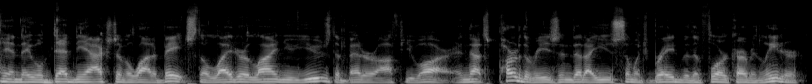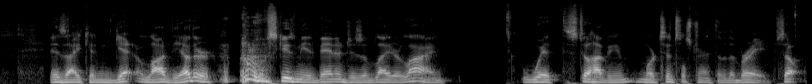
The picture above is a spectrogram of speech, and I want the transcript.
and they will deaden the action of a lot of baits. The lighter line you use, the better off you are. And that's part of the reason that I use so much braid with a fluorocarbon leader is I can get a lot of the other, excuse me, advantages of lighter line with still having more tensile strength of the braid. So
